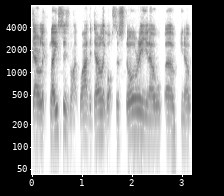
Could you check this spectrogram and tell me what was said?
derelict places. Like, why the derelict? What's the story? You know, uh, you know,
